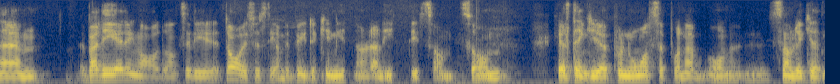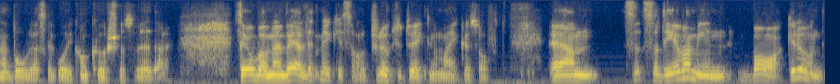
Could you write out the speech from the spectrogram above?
um, värdering av dem. Så det är ett AI-system vi byggde kring 1990 som, som helt enkelt gör prognoser på när, sannolikheten att bolag ska gå i konkurs och så vidare. Så jag jobbar med väldigt mycket sånt, produktutveckling och Microsoft. Um, så, så, det var min bakgrund.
